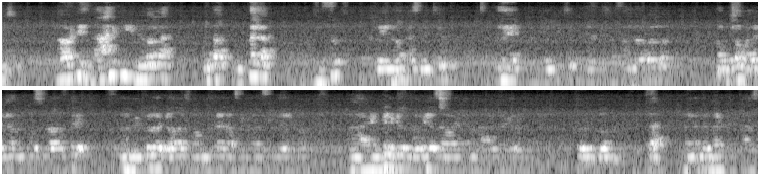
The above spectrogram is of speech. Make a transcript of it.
విషయం కాబట్టి దానికి వివరణ ఇంత ఇంతగా ఇస్తూ నేను అవకాశం ఇచ్చాను సందర్భంలో వంశం పరంగా పోస్టులు వస్తే మన మిత్రులకు కావచ్చు మా మిత్రులు శ్రీనివాస్ సింగ్ గారికి వెంకటగిరి దుర్గా సవాళ్ళకి నా దగ్గర తోడుకో సార్ నరేంద్ర డాక్టర్ క్లాస్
